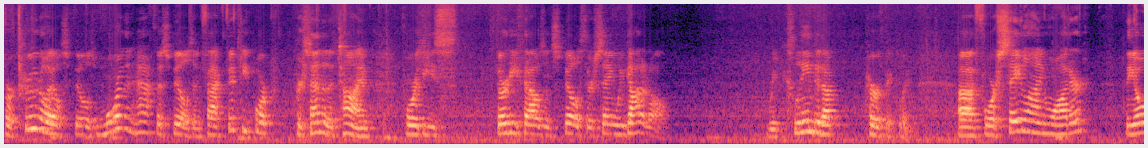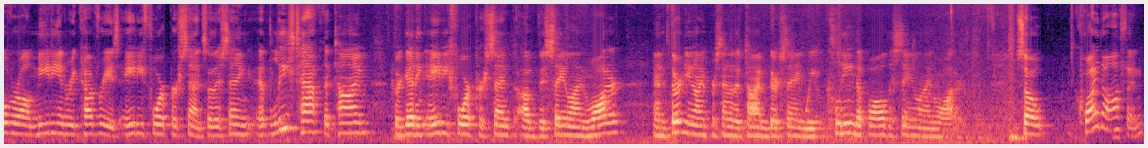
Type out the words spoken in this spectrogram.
for crude oil spills, more than half the spills, in fact, 54% of the time, for these 30,000 spills, they're saying we got it all. We cleaned it up perfectly. Uh, for saline water, the overall median recovery is 84%. So they're saying at least half the time they're getting 84% of the saline water, and 39% of the time they're saying we cleaned up all the saline water. So quite often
